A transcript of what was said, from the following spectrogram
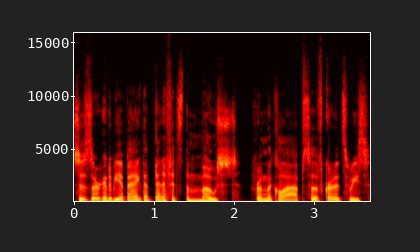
So, is there going to be a bank that benefits the most from the collapse of Credit Suisse?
